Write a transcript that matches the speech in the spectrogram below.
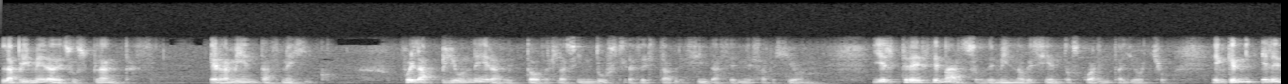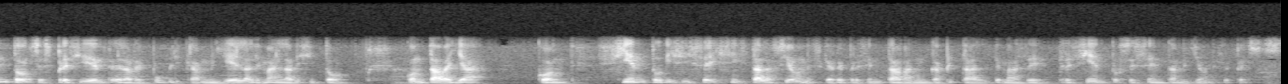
La primera de sus plantas, Herramientas México, fue la pionera de todas las industrias establecidas en esa región y el 3 de marzo de 1948, en que el entonces presidente de la República, Miguel Alemán, la visitó, contaba ya con 116 instalaciones que representaban un capital de más de 360 millones de pesos.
